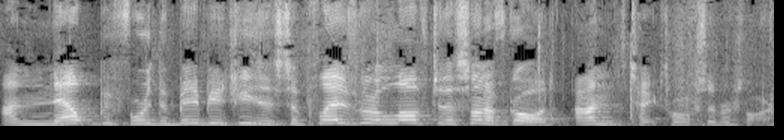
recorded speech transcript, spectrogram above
and knelt before the baby Jesus to pledge their love to the Son of God and the TikTok superstar.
